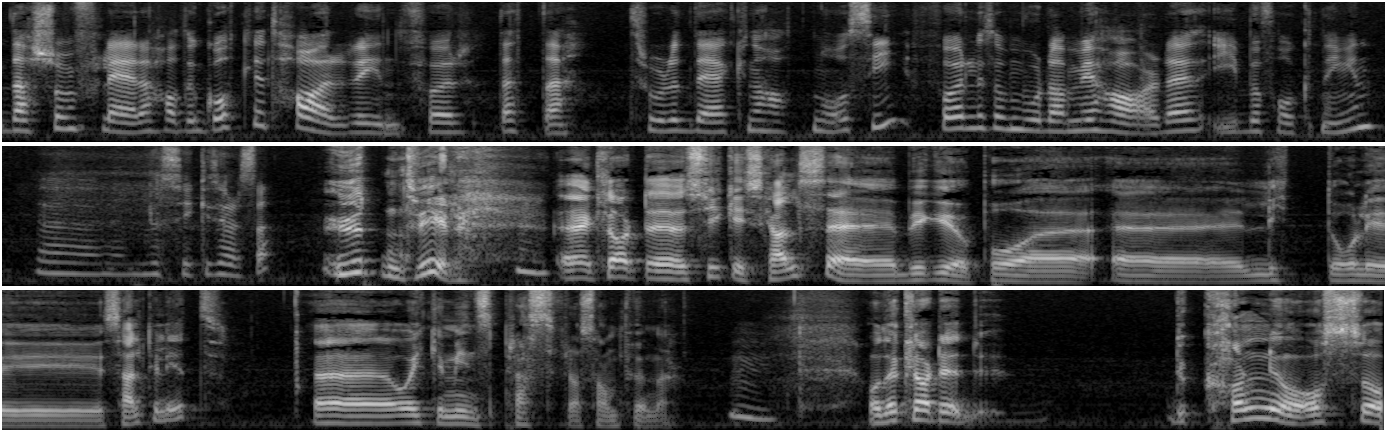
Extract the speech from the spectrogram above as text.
dersom flere hadde gått litt hardere inn for dette, tror du det kunne hatt noe å si for liksom, hvordan vi har det i befolkningen eh, med psykisk helse? Uten tvil. Mm. klart eh, Psykisk helse bygger jo på eh, eh, litt dårlig selvtillit. Eh, og ikke minst press fra samfunnet. Og det er klart det, du, kan jo også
